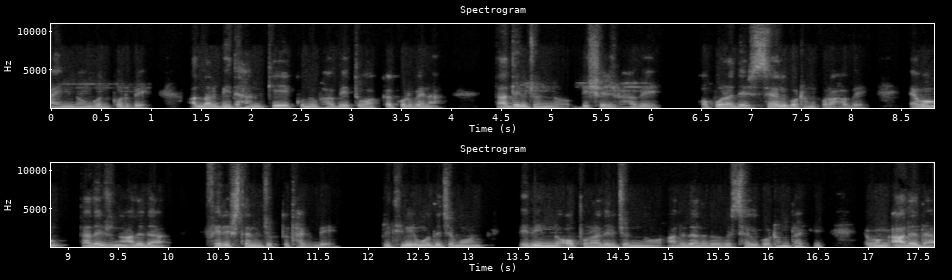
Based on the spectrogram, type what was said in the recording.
আইন লঙ্ঘন করবে, আল্লাহর বিধানকে কোনোভাবে তোয়াক্কা করবে না, তাদের জন্য বিশেষভাবে অপরাধের সেল গঠন করা হবে এবং তাদের জন্য আলাদা ফেরেশতা নিযুক্ত থাকবে। পৃথিবীর মধ্যে যেমন বিভিন্ন অপরাধের জন্য আলাদা, আলাদাভাবে সেল গঠন থাকে এবং আলাদা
